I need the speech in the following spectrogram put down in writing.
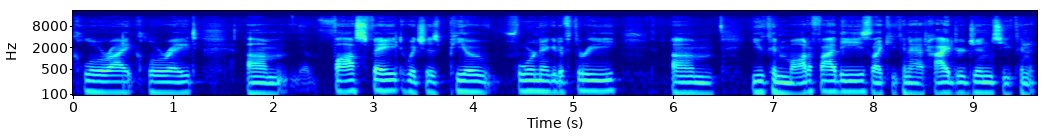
chlorite, chlorate, um, phosphate, which is PO4 negative three. Um, you can modify these, like you can add hydrogens. You can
